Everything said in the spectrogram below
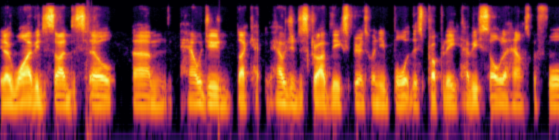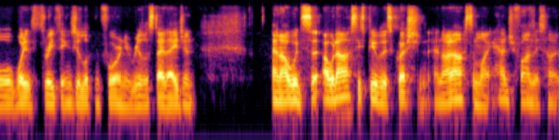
You know, why have you decided to sell? Um, how would you like, how would you describe the experience when you bought this property? Have you sold a house before? What are the three things you're looking for in your real estate agent? And I would say, I would ask these people this question and I'd ask them like, how'd you find this home?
